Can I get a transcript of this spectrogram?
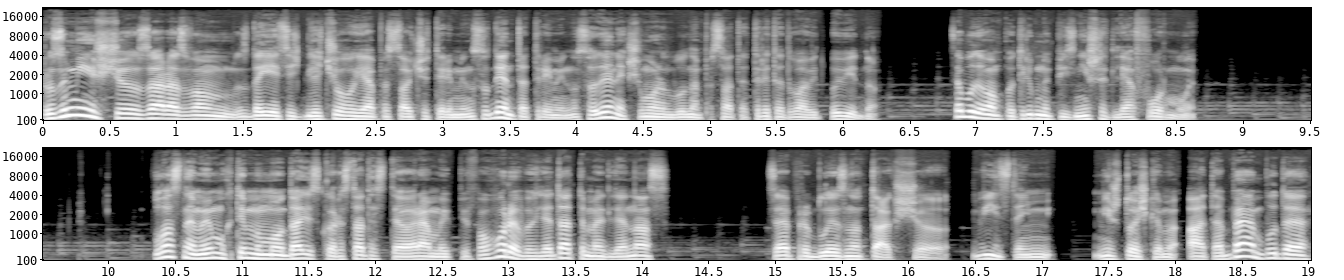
Розумію, що зараз вам здається, для чого я писав 4-1 та 3-1, якщо можна було написати 3 та 2 відповідно. Це буде вам потрібно пізніше для формули. Власне, ми могтимемо далі скористатись теоремою Піфагора, виглядатиме для нас це приблизно так, що відстань між точками А та Б буде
